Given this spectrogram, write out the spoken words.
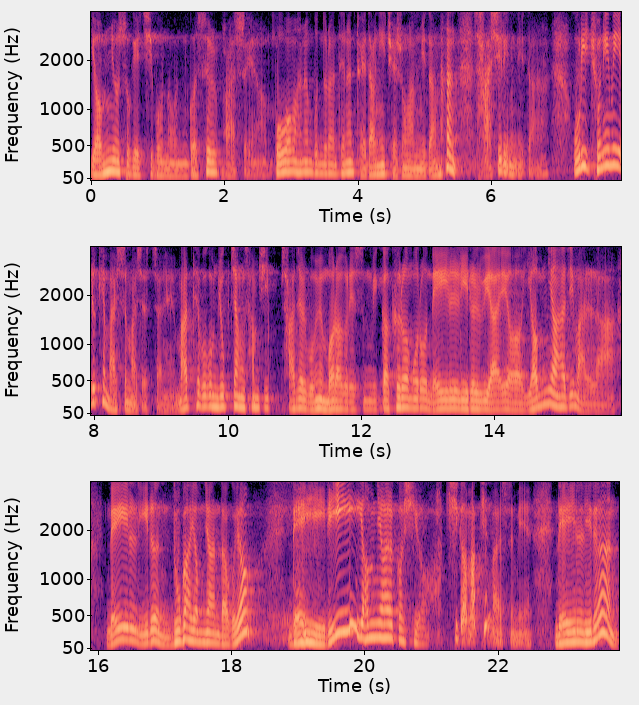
염려 속에 집어넣은 것을 봤어요. 보험하는 분들한테는 대단히 죄송합니다만 사실입니다. 우리 주님이 이렇게 말씀하셨잖아요. 마태복음 6장 34절 보면 뭐라 그랬습니까? 그러므로 내일 일을 위하여 염려하지 말라. 내일 일은 누가 염려한다고요? 내일이 염려할 것이요. 기가 막힌 말씀이에요. 내일 일은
